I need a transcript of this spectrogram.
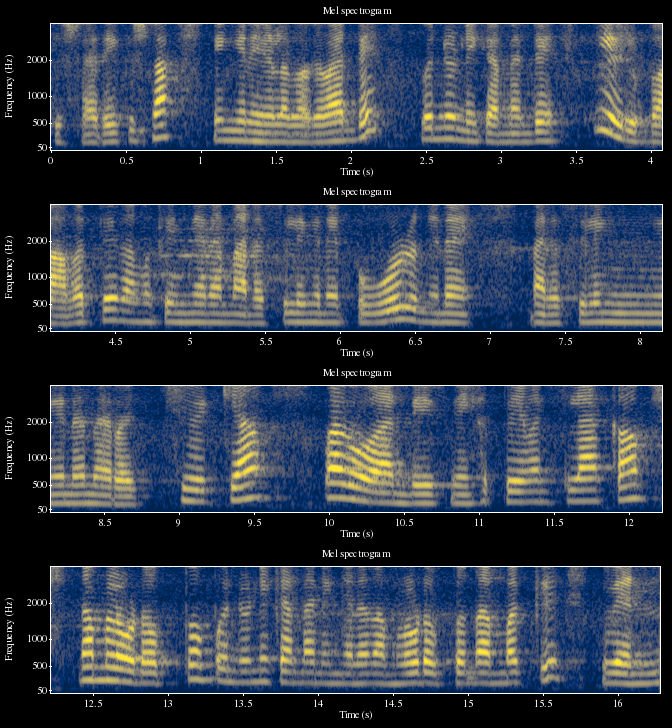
കൃഷ്ണ ഹരേ കൃഷ്ണ. ഇങ്ങനെയുള്ള ഭഗവാന്റെ പൊന്നുണ്ണിക്കണ്ണന്റെ ഈ ഒരു ഭാവത്തെ നമുക്കിങ്ങനെ മനസ്സിലിങ്ങനെ എപ്പോഴും ഇങ്ങനെ മനസ്സിലിങ്ങനെ നിറച്ച് വയ്ക്കാം ഭഗവാന്റെ സ്നേഹത്തെ മനസ്സിലാക്കാം. നമ്മളോടൊപ്പം പൊന്നുണ്ണിക്കണ്ണൻ ഇങ്ങനെ നമ്മളോടൊപ്പം നമുക്ക് വെണ്ണ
